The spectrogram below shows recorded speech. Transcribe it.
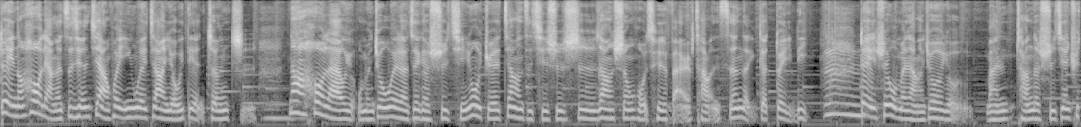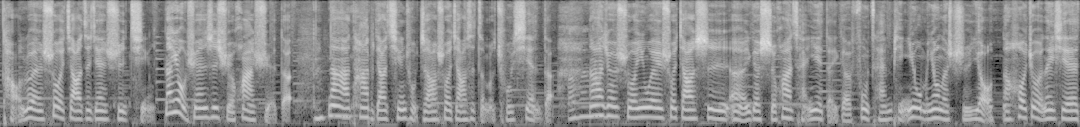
对，然后两个之间竟然会因为这样有一点争执。那后来我们就为了这个事情，因为我觉得这样子其实是让生活其实反而产生了一个对立。嗯，对，所以我们两个就有蛮长的时间去讨论塑胶这件事情。那因为我先生是学化学的，嗯那他比较清楚知道塑胶是怎么出现的。嗯那他就说，因为塑胶是呃一个石化产业的一个副产品，因为我们用了石油，然后就有那些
